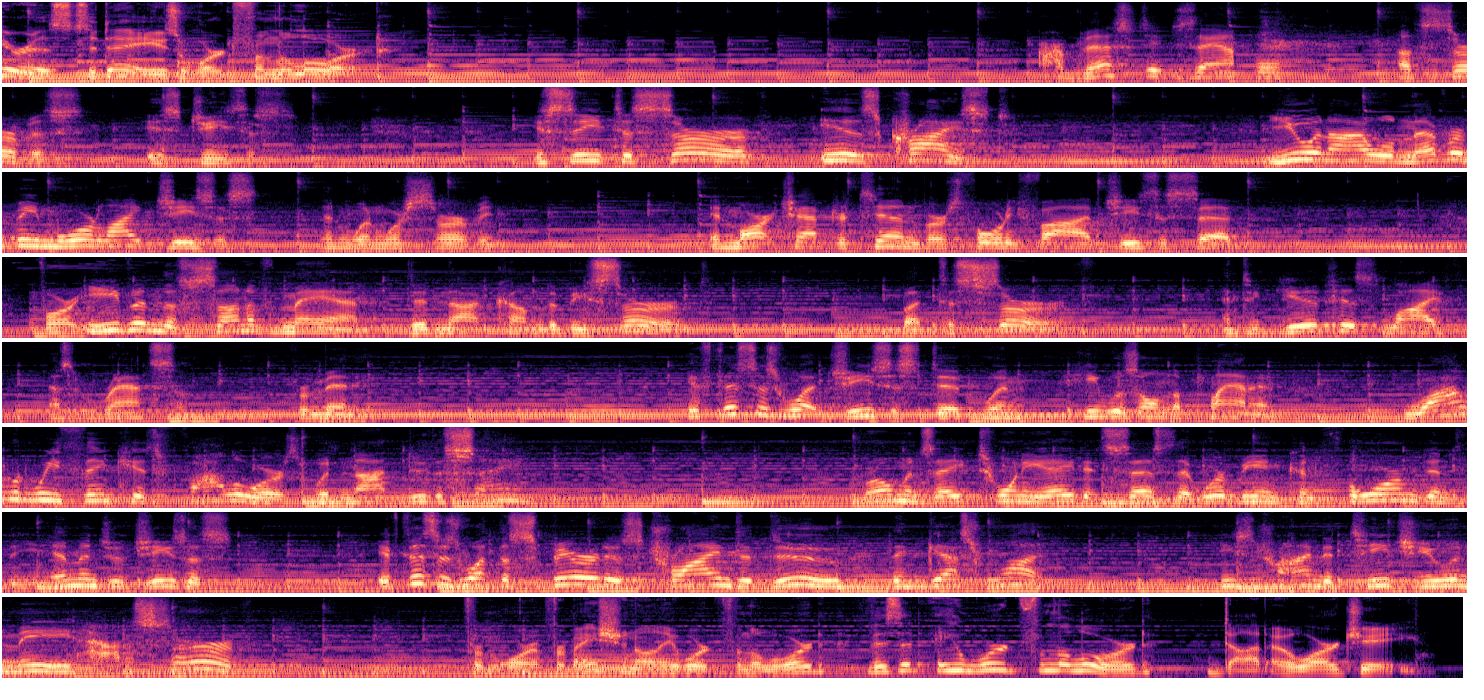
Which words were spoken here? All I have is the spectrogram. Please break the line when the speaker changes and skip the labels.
here is today's word from the Lord.
Our best example of service is Jesus. You see, to serve is Christ. You and I will never be more like Jesus than when we're serving. In Mark chapter 10, verse 45, Jesus said, For even the Son of Man did not come to be served, but to serve and to give his life as a ransom for many. If this is what Jesus did when he was on the planet, why would we think his followers would not do the same? Romans 8 28, it says that we're being conformed into the image of Jesus. If this is what the Spirit is trying to do, then guess what? He's trying to teach you and me how to serve.
For more information on A Word from the Lord, visit awordfromthelord.org.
